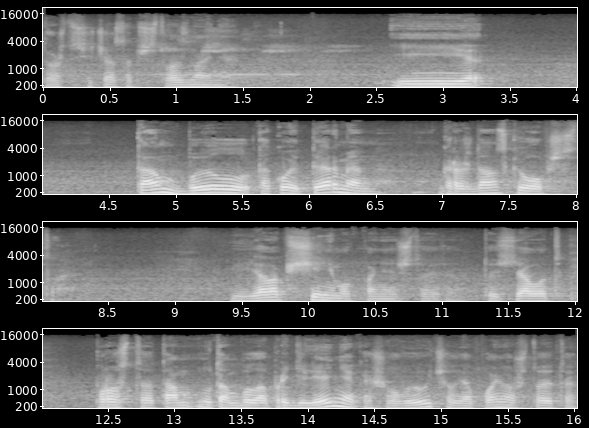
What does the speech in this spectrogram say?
то, что сейчас общество знания. И там был такой термин гражданское общество. И я вообще не мог понять, что это. То есть я вот просто там, ну там было определение, конечно, выучил, я понял, что это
